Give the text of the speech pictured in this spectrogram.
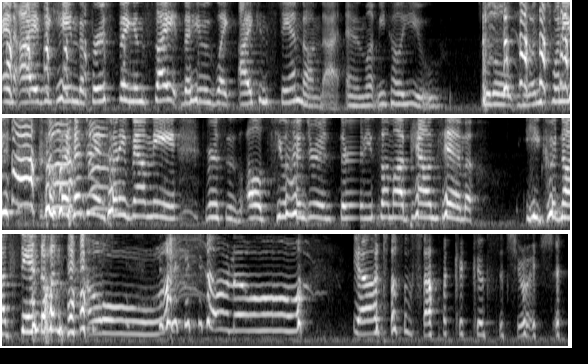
and I became the first thing in sight that he was like, I can stand on that. And let me tell you, little 120, 120 pound me versus all 230 some odd pounds him, he could not stand on that. oh, oh no! Yeah, it doesn't sound like a good situation.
